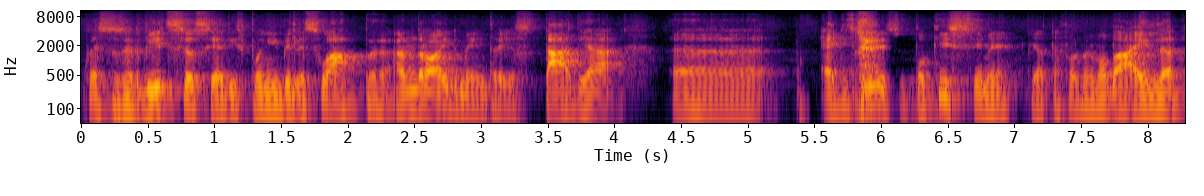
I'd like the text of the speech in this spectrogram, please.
questo servizio sia disponibile su app Android, mentre io Stadia eh, è disponibile su pochissime piattaforme mobile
